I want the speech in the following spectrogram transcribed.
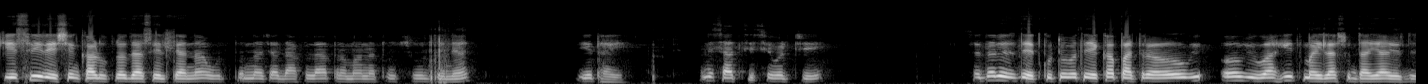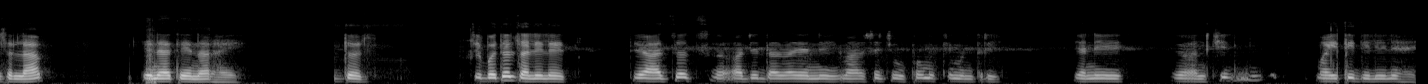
केसरी रेशन कार्ड उपलब्ध असेल त्यांना उत्पन्नाच्या दाखला प्रमाणातून सूट देण्यात येत आहे. आणि सातशे शेवटची सदर योजनेत कुटुंबातील एका पात्र अवि अविवाहित महिलासुद्धा या योजनेचा लाभ देण्यात येणार आहे. बदल जे बदल झालेले आहेत. ते आजच अजितदादा यांनी महाराष्ट्राचे उपमुख्यमंत्री यांनी आणखी माहिती दिलेली आहे.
